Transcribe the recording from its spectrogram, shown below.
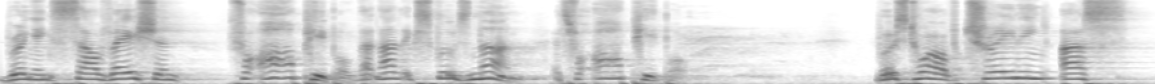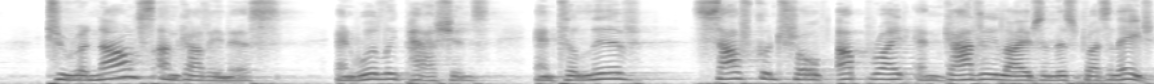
bringing salvation for all people. That not excludes none, it's for all people. Verse 12, training us to renounce ungodliness and worldly passions and to live self controlled, upright, and godly lives in this present age.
